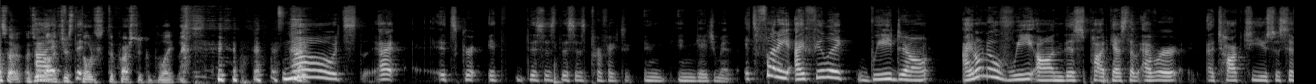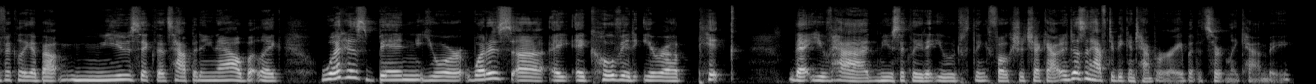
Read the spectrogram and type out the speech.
so I I I just thi- dodged the question completely. no, it's I, it's great. It, this is this is perfect en- engagement. It's funny. I feel like we don't. I don't know if we on this podcast have ever uh, talked to you specifically about music that's happening now, but like, what has been your what is uh, a a COVID era pick that you've had musically that you would think folks should check out? It doesn't have to be contemporary, but it certainly can be.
